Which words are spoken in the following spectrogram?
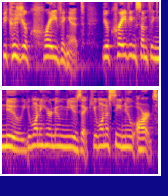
because you're craving it. You're craving something new. You want to hear new music. You want to see new art.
